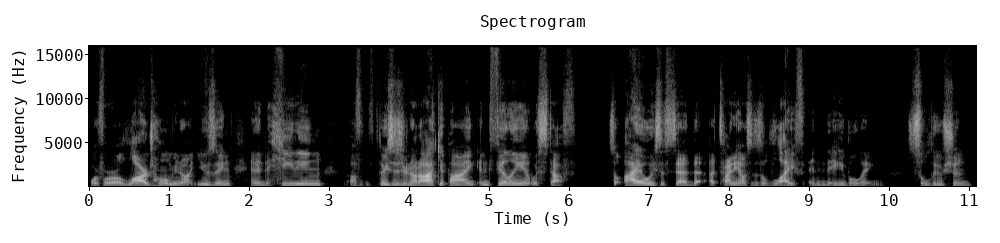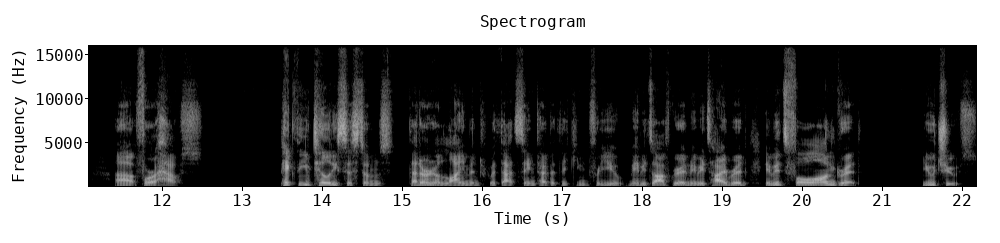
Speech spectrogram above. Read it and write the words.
or for a large home you're not using, and heating, of places you're not occupying and filling it with stuff. So I always have said that a tiny house is a life enabling solution uh, for a house. Pick the utility systems that are in alignment with that same type of thinking for you. Maybe it's off grid, maybe it's hybrid, maybe it's full on grid. You choose.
